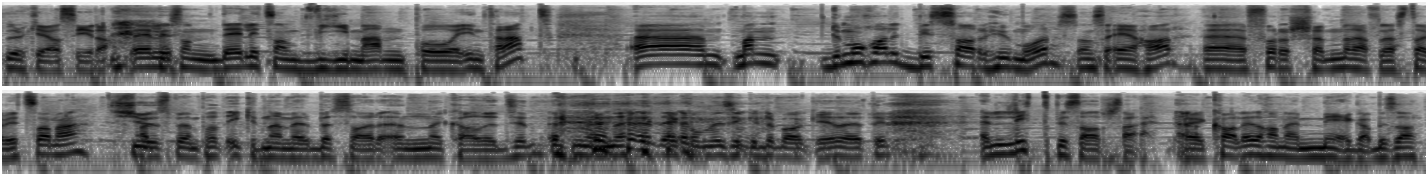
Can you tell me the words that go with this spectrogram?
bruker jeg å si. da. Det er litt sånn, det er litt sånn vi menn på internett. Men du må ha litt bisarr humor, sånn som jeg har, for å skjønne de fleste av vitsene. 20 spenn på at ikke den er mer bisarr enn Khalid sin, men det kommer vi sikkert tilbake det til. En litt bisarr, sier jeg. Khalid han er megabisarr.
